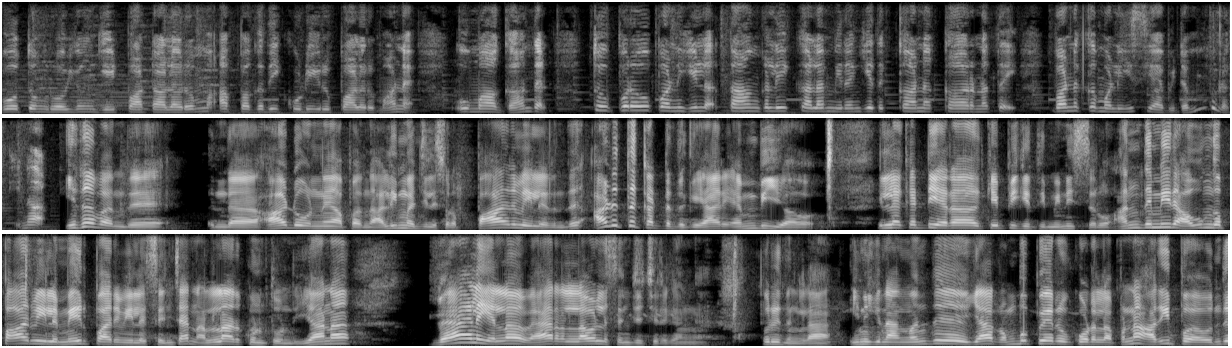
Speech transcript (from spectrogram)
கோத்தம் ரோயும் ஏற்பாட்டாளரும் அப்பகுதி குடியிருப்பாளருமான உமா காந்தன் துப்புரவு பணியில் தாங்களே களம் இறங்கியதற்கான காரணத்தை வணக்க மலேசியாவிடம் விளக்கினார். இதை வந்து இந்த ஆடோன்னு அப்போ அந்த அலி மஜ்லிஸோட பார்வையிலிருந்து அடுத்த கட்டத்துக்கு யார் எம்பியோ இல்லை கட்டி யாராவது கேபி கத்தி மினிஸ்டரோ அந்தமாரி அவங்க பார்வையில் மேற்பார்வையில் செஞ்சால் நல்லா இருக்கும்னு தோணுது. ஏன்னா வேலையெல்லாம் வேற லெவலில் செஞ்சு வச்சுருக்காங்க. புரியுதுங்களா? இன்றைக்கி நாங்கள் வந்து யார் ரொம்ப பேர் கூடல அப்படின்னா அது இப்போ வந்து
